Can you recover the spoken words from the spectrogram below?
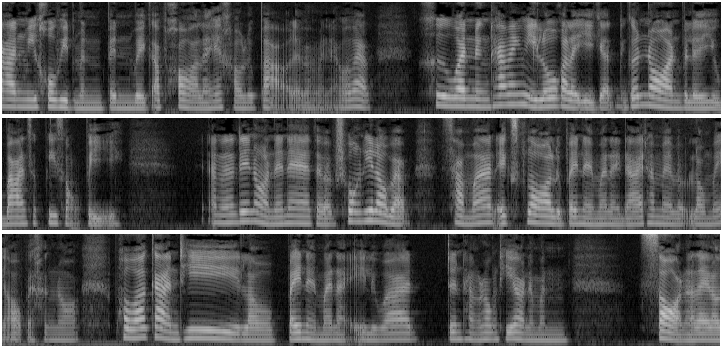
การมีโควิดมันเป็นเวกอัพคออะไรให้เขาหรือเปล่าอะไรแบบนี้ว่าแบบคือวันหนึ่งถ้าไม่มีโรคอะไรอีกก็นอนไปเลยอยู่บ้านสักปีสองปี อันนั้นได้นอนแน่ๆ แต่แบบช่วงที่เราแบบสามารถ explore หรือไปไหนมาไหนได้ทำไมแบบเราไม่ออกไปข้างนอก เพราะว่าการที่เราไปไหนมาไหนหรือว่าเดินทางท่องเที่ยวเนี่ยมัน สอนอะไรเรา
